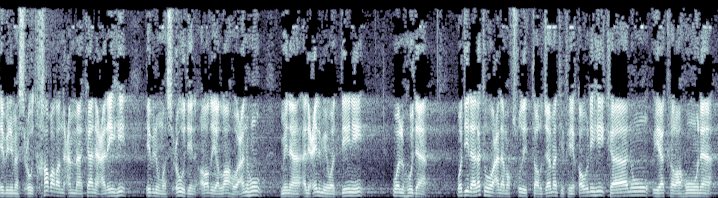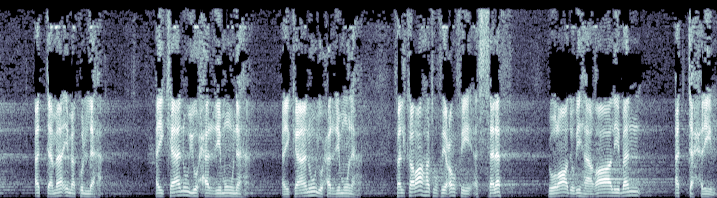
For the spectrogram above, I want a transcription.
ابن مسعود خبرا عما كان عليه ابن مسعود رضي الله عنه من العلم والدين والهدى. ودلالته على مقصود الترجمة في قوله كانوا يكرهون التمائم كلها أي كانوا يحرمونها أي كانوا يحرمونها. فالكراهة في عرف السلف يراد بها غالبا التحريم.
